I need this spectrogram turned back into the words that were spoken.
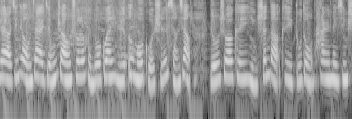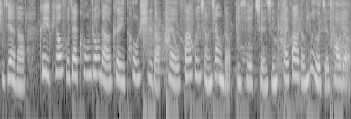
OK 了，今天我们在节目上说了很多关于恶魔果实的想象，比如说可以隐身的，可以读懂他人内心世界的，可以漂浮在空中的，可以透视的，还有发挥想象的一些全新开发的木有节操的。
